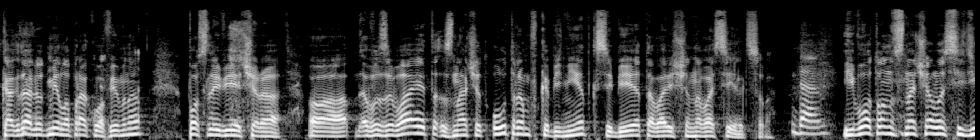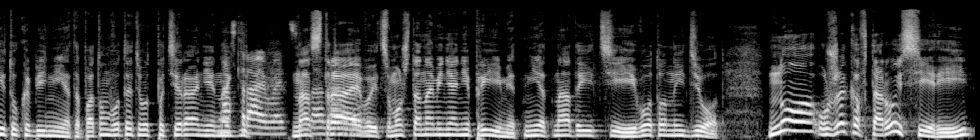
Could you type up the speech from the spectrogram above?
когда Людмила Прокофьевна после вечера э, вызывает, значит, утром в кабинет к себе товарища Новосельцева. Да. И вот он сначала сидит у кабинета, потом вот эти вот потирания ноги... Настраивается. Настраивается. Да, да, да. Может, она меня не примет. Нет, надо идти. И вот он идет. Но уже ко второй серии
